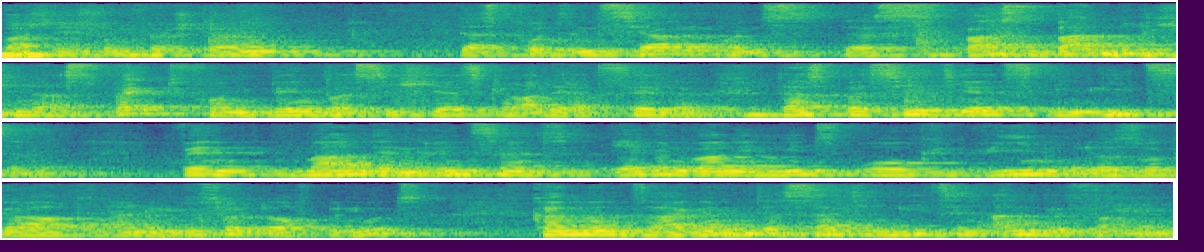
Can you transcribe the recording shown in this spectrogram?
wahrscheinlich schon verstanden, das Potenzial und das bahnbrechende Aspekt von dem, was ich jetzt gerade erzähle, das passiert jetzt in Lietzen. Wenn man den Greencent irgendwann in Innsbruck, Wien oder sogar in einem Düsseldorf benutzt, kann man sagen, das hat in Lietzen angefangen.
